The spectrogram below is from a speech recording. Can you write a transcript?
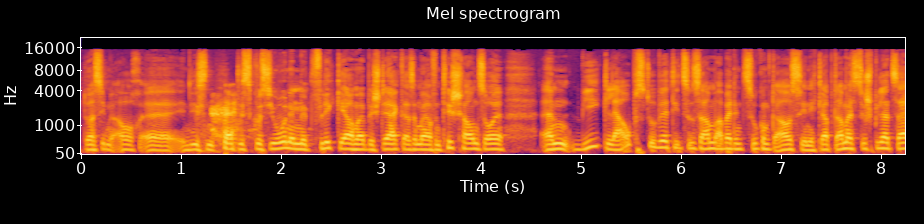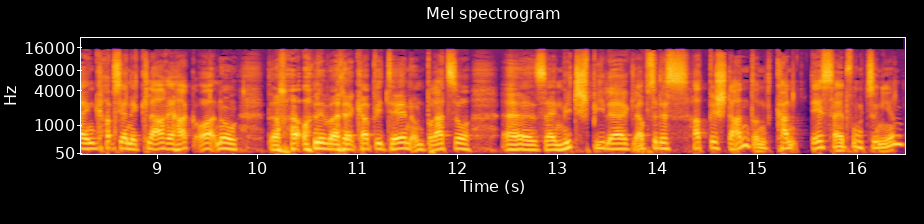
Du hast ihm auch äh, in diesen Diskussionen mit Flick ja auch mal bestärkt, dass er mal auf den Tisch schauen soll. Ähm, wie glaubst du, wird die Zusammenarbeit in Zukunft aussehen? Ich glaube, damals zu Spielerzeiten gab es ja eine klare Hackordnung. Da war Oliver der Kapitän und Brazzo äh, sein Mitspieler. Glaubst du, das hat Bestand und kann deshalb funktionieren?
